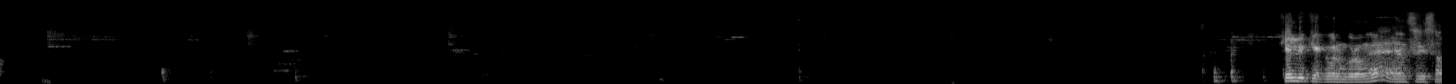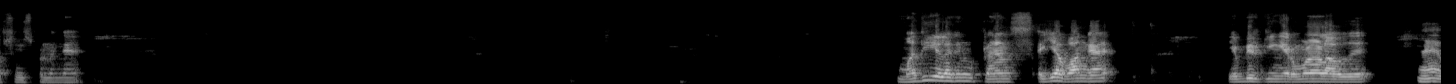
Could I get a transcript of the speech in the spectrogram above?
கேள்வி கேட்க விரும்புறவங்க ஆன்சரிஸ் ஆப்ஷன் யூஸ் பண்ணுங்க. மதியழகன் பிரான்ஸ். ஐயா வாங்க. எப்படி இருக்கீங்க? ரொம்ப நாள் ஆகுது.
